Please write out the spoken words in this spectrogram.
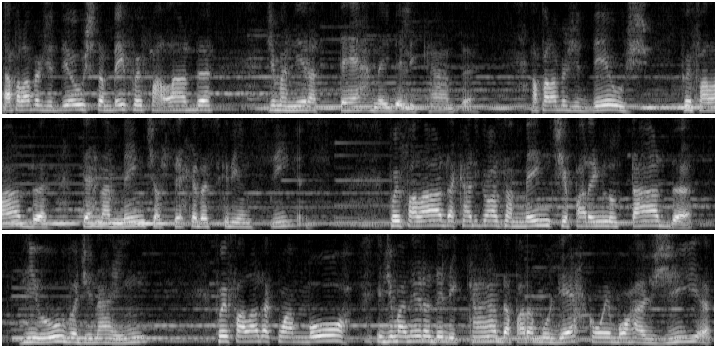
a palavra de Deus também foi falada de maneira terna e delicada. A palavra de Deus foi falada ternamente acerca das criancinhas, foi falada carinhosamente para a enlutada viúva de Naim. Foi falada com amor e de maneira delicada para a mulher com hemorragia.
